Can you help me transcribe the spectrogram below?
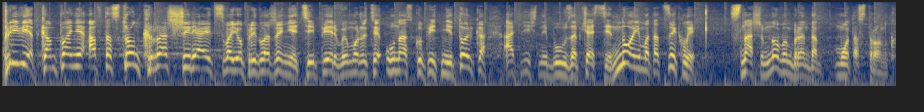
Привет! Компания «АвтоСтронг» расширяет свое предложение. Теперь вы можете у нас купить не только отличные БУ запчасти, но и мотоциклы с нашим новым брендом «МотоСтронг».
